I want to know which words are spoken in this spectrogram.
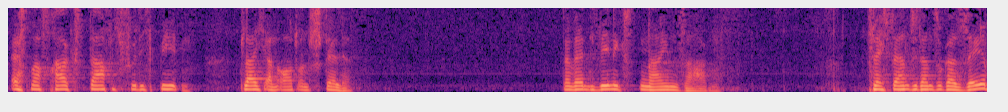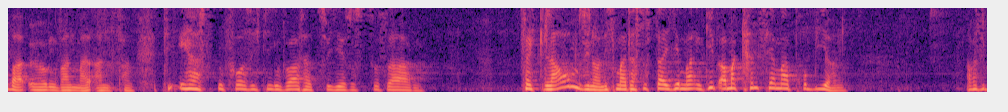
erstmal fragst, darf ich für dich beten? Gleich an Ort und Stelle. Dann werden die wenigsten Nein sagen. Vielleicht werden sie dann sogar selber irgendwann mal anfangen, die ersten vorsichtigen Wörter zu Jesus zu sagen. Vielleicht glauben sie noch nicht mal, dass es da jemanden gibt, aber man kann es ja mal probieren. Aber sie,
